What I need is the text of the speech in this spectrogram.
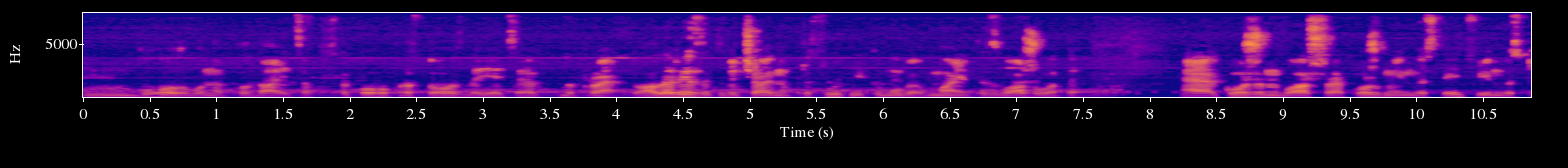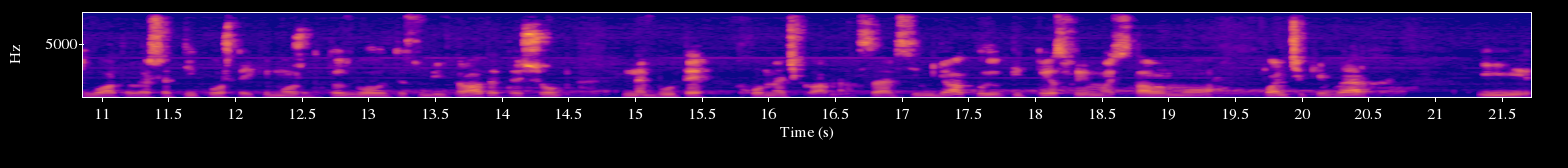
в голову не вкладається з такого простого, здається, якби проекту. Але ризик, звичайно, присутній, тому ви маєте зважувати е, кожен ваш, кожну інвестицію, інвестувати лише ті кошти, які можете дозволити собі втратити, щоб не бути хомячками. Все, всім дякую, підписуємось, ставимо пальчики вверх і,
